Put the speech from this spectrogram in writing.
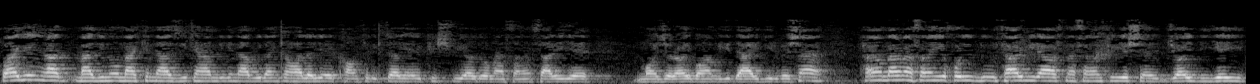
خب اگه اینقدر مدینه و مکه نزدیک هم دیگه نبودن که حالا یه کانفلیکت های پیش بیاد و مثلا سر یه ماجرایی با هم دیگه درگیر بشن پیامبر مثلا یه خورده دورتر می‌رفت مثلا توی یه جای دیگه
